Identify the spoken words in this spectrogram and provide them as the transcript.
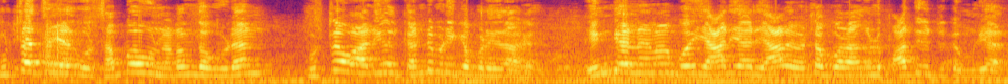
குற்றச்செயல் ஒரு சம்பவம் நடந்தவுடன் குற்றவாளிகள் கண்டுபிடிக்கப்படுகிறார்கள். எங்கெல்லாம் போய் யார் யார் யாரை வெட்ட போகிறாங்கன்னு பார்த்துக்கிட்டு இருக்க முடியாது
